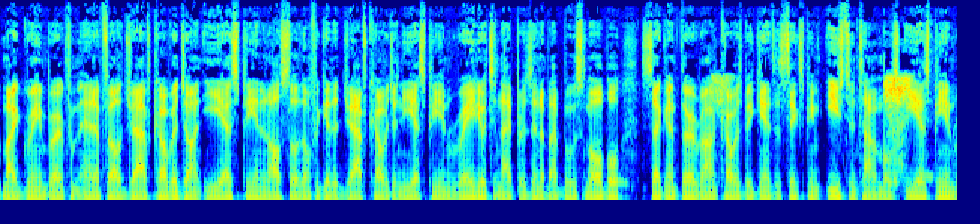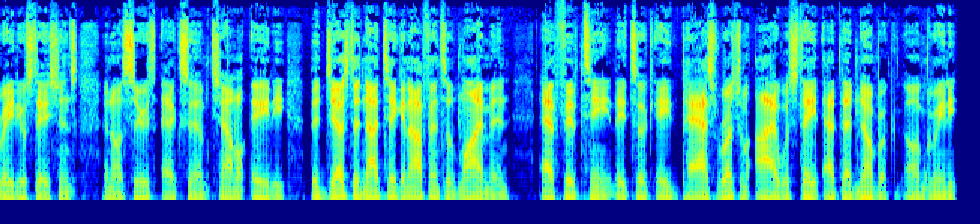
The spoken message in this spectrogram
Mike Greenberg from NFL Draft Coverage on ESPN, and also don't forget the draft coverage on ESPN Radio tonight, presented by Boost Mobile. Second and third round coverage begins at 6 p.m. Eastern Time on most ESPN radio stations and on Sirius XM Channel 80. The Jets did not take an offensive lineman at 15. They took a pass rush from Iowa State at that number, um, Greeny.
